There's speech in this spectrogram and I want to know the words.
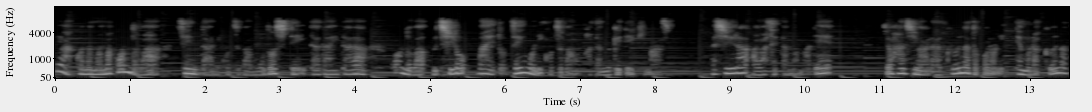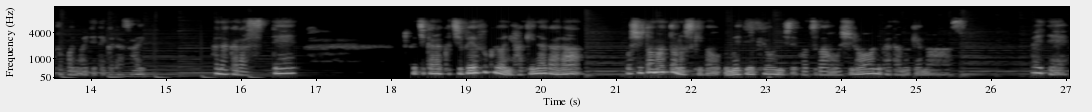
では、このまま今度はセンターに骨盤戻していただいたら、今度は後ろ、前と前後に骨盤を傾けていきます。足裏合わせたままで、上半身は楽なところに、手も楽なところに置いててください。鼻から吸って、口から口笛吹くように吐きながら、腰とマットの隙間を埋めていくようにして骨盤を後ろに傾けます。あえて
